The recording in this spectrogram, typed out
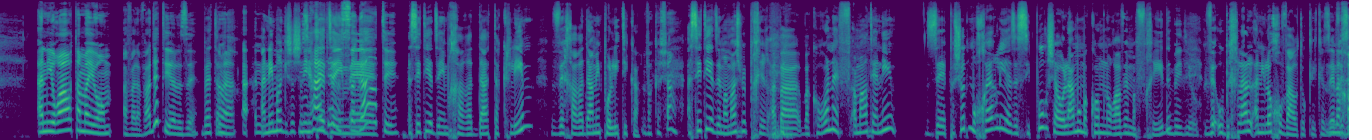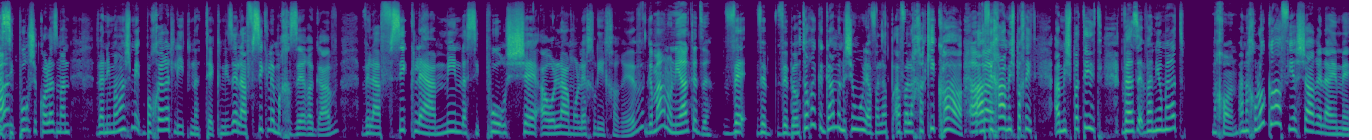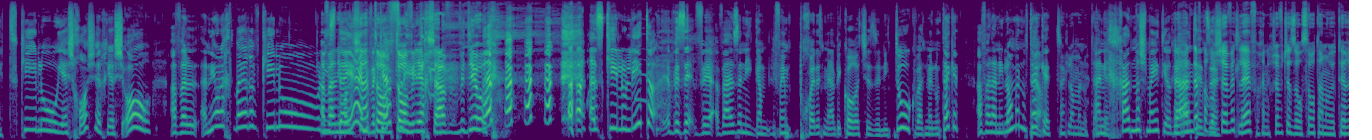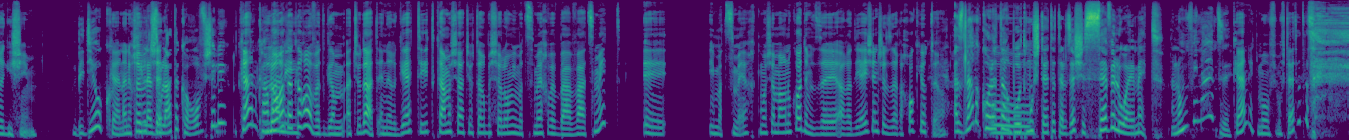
אני רואה אותם היום, אבל עבדתי על זה. בטח. אומרת, אני מרגישה שעשיתי את ניהלתי זה עם... זה, אה, סגרתי. עשיתי את זה עם חרדת אקלים וחרדה מפוליטיקה. בבקשה. עשיתי את זה ממש בבחיר... ב- בקורונה אמרתי, אני, זה פשוט מוכר לי איזה סיפור שהעולם הוא מקום נורא ומפחיד. בדיוק. והוא בכלל, אני לא חווה אותו ככזה, נכון. וזה סיפור שכל הזמן, ואני ממש בוחרת להתנתק מזה, להפסיק למחזר אגב, ולהפסיק להאמין לסיפור שהעולם הולך להיחרב. גמרנו, ניהלת את זה. ו- ו- ובאותו רגע גם אנשים אומרים לי, אבל, אבל החקיקה, אבל- ההפיכה המשפחתית, המשפטית, ואז, ואני אומרת, נכון. אנחנו לא גרף ישר אל האמת. כאילו, יש חושך, יש אור, אבל אני הולכת בערב כאילו אבל אני להזדיין, מרגישה טוב, וכיף טוב לי. לי עכשיו, בדיוק. אז כאילו לי טוב, וזה, ו, ואז אני גם לפעמים פוחדת מהביקורת שזה ניתוק ואת מנותקת, אבל אני לא מנותקת. לא, את לא מנותקת. אני חד משמעית כן, יודעת אני את דווקא זה. חושבת להפך, אני חושבת שזה עושה אותנו יותר רגישים. בדיוק. כן, אני כי חושבת ש... לזולת הקרוב שלי, כן, לא אני- רק הקרוב, את גם, את יודעת, אנרגטית, כמה שאת יותר בשלום עם עצמך ובאהבה עצמית, אה, עם עצמך, כמו שאמרנו קודם, זה, הרדיאשן של זה רחוק יותר. אז למה כל הוא- התרבות מושתתת על זה שסבל הוא האמת? אני לא מבינה את זה. כן, את מופתעת את זה?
